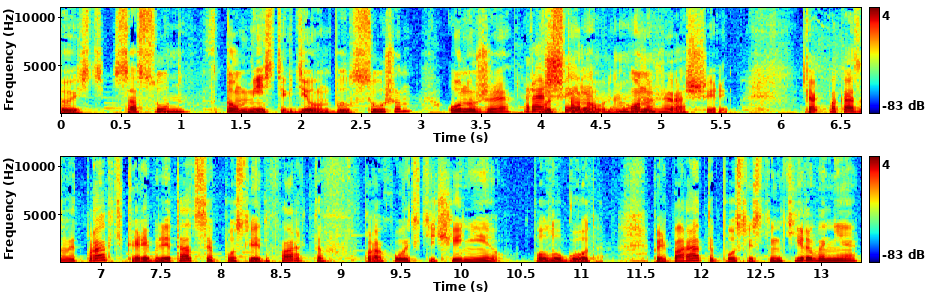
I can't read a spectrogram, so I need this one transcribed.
То есть сосуд Мгм. в том месте, где он был сужен, он уже Расширен. восстановлен, он Мгм. уже расширен. Как показывает практика, реабилитация после инфарктов проходит в течение полугода. Препараты после стентирования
